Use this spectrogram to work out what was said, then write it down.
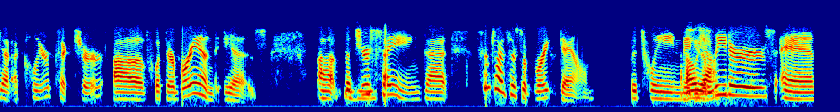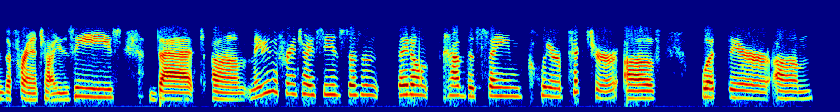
get a clear picture of what their brand is. Uh, but mm-hmm. you're saying that sometimes there's a breakdown between maybe oh, yeah. the leaders and the franchisees that um, maybe the franchisees doesn't they don't have the same clear picture of what their um,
